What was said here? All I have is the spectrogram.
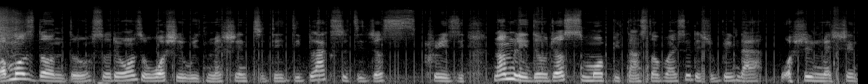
almost done though. So they want to wash it with machine today. The black suit is just crazy. Normally they'll just mop it and stuff but i say they should bring that washing machine.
